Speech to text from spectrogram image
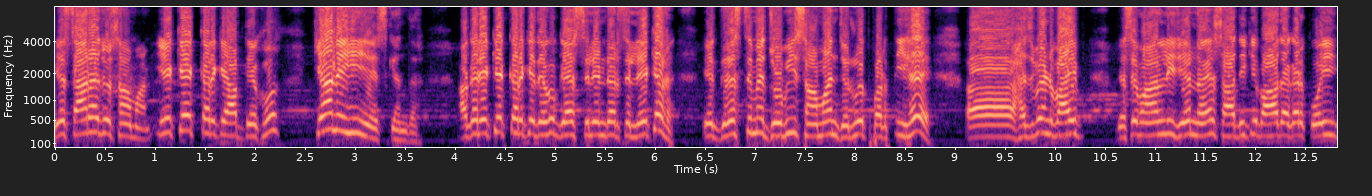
ये सारा जो सामान एक एक करके आप देखो, क्या नहीं है इसके अंदर। अगर एक एक करके देखो गैस सिलेंडर से लेकर एक गृहस्थ में जो भी सामान ज़रूरत पड़ती है हस्बैंड वाइफ जैसे मान लीजिए नए शादी के बाद अगर कोई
